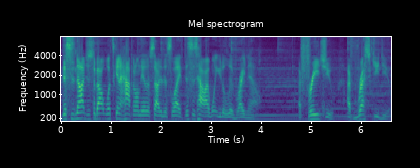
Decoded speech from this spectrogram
This is not just about what's going to happen on the other side of this life. This is how I want you to live right now. I've freed you, I've rescued you,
